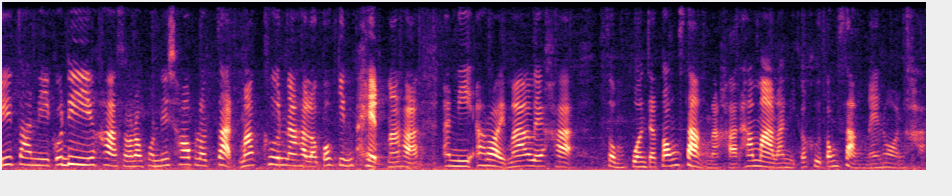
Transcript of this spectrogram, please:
ยจานนี้ก็ดีค่ะสำหรับคนที่ชอบรสจัดมากขึ้นนะคะแล้วก็กินเผ็ดนะคะ อันนี้อร่อยมากเลยค่ะ สมควรจะต้องสั่งนะคะ ถ้ามาร้านนี้ก็คือต้องสั่งแน่นอนค่ะ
